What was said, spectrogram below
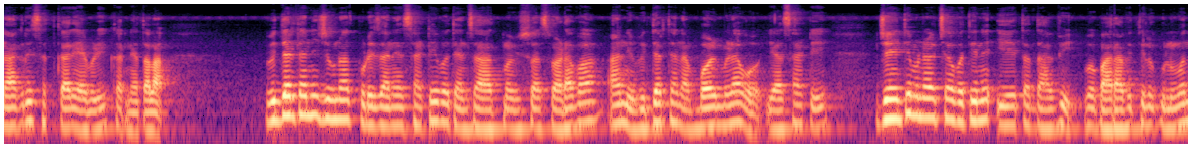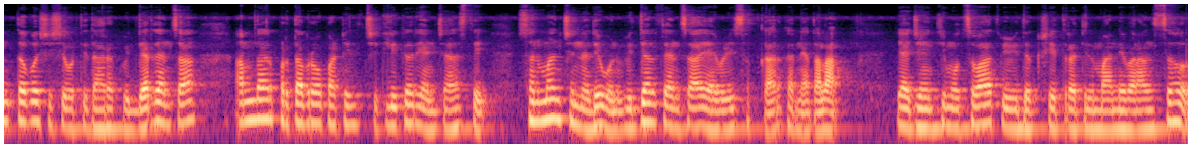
नागरी सत्कार यावेळी करण्यात आला. विद्यार्थ्यांनी जीवनात पुढे जाण्यासाठी व त्यांचा आत्मविश्वास वाढावा आणि विद्यार्थ्यांना बळ मिळावं यासाठी जयंती मंडळाच्या वतीने इयत्ता दहावी व बारावीतील गुणवंत व शिष्यवृत्तीधारक विद्यार्थ्यांचा आमदार प्रतापराव पाटील चिखलीकर यांच्या हस्ते सन्मान चिन्ह देऊन विद्यार्थ्यांचा यावेळी सत्कार करण्यात आला. या जयंती महोत्सवात विविध क्षेत्रातील मान्यवरांसह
